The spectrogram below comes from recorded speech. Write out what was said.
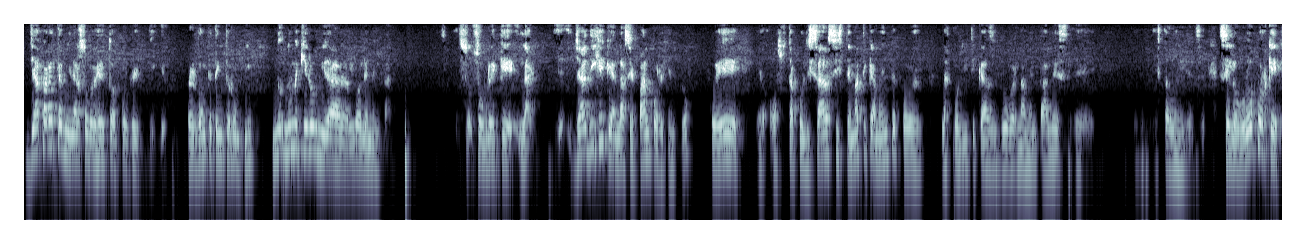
ya para terminar sobre esto, porque, perdón que te interrumpí, no, no me quiero olvidar algo elemental, sobre que la, ya dije que la CEPAL, por ejemplo, fue eh, obstaculizada sistemáticamente por las políticas gubernamentales eh, estadounidenses. Se logró porque,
